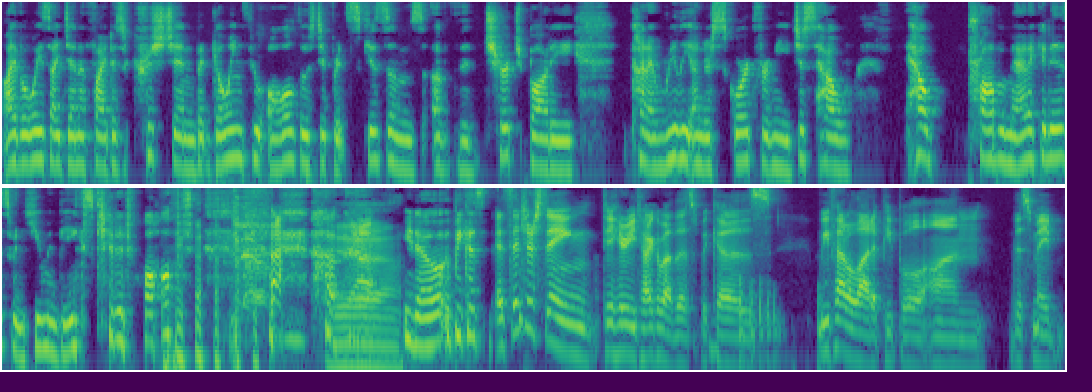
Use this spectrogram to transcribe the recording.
I've always identified as a Christian, but going through all those different schisms of the church body kind of really underscored for me just how how problematic it is when human beings get involved. Yeah. you know, because It's interesting to hear you talk about this because we've had a lot of people on this may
